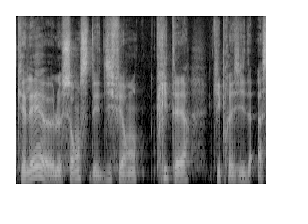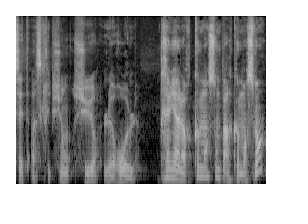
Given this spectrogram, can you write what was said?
quel est euh, le sens des différents critères qui président à cette inscription sur le rôle? Très bien, alors commençons par le commencement.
